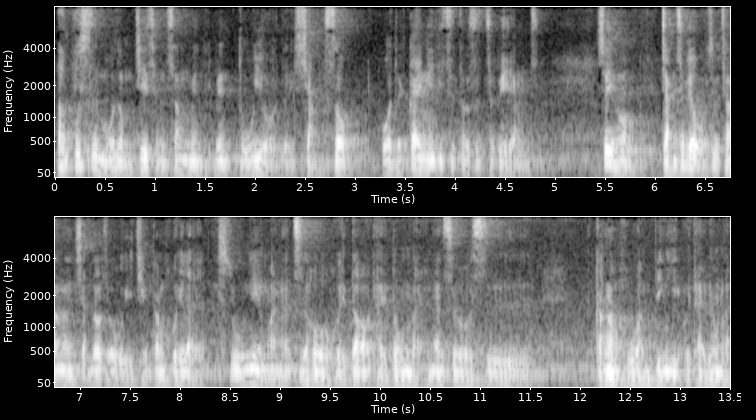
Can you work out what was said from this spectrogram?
而不是某种阶层上面里面独有的享受。我的概念一直都是这个样子。所以哦，讲这个我就常常想到说，我以前刚回来，书念完了之后回到台东来，那时候是刚刚服完兵役回台东来，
